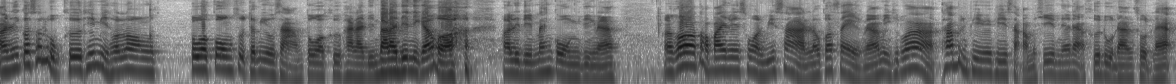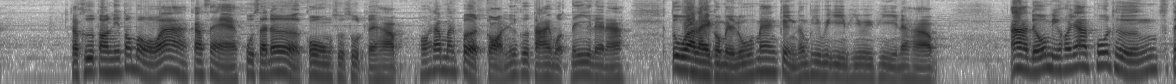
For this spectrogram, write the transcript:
อันนี้ก็สรุปคือที่มีทดลอง ตัวโกงสุดจะมีอยู่ 3 ตัวคือพาราดินพาราดินอีกแล้วเหรอพาราดินแม่งโกงจริงๆนะ แล้วก็ต่อไปในส่วนวิสาดแล้วก็เสกนะ มีคิดว่าถ้าเป็น PVP 3อาชีพเนี้ยแหละคือดุดันสุดแล้วแต่คือตอนนี้ต้องบอกว่ากระแสคูซาเดอร์โกงสุดๆเลยครับ เพราะถ้ามันเปิดก่อนนี่คือตายหมดตี้เลยนะ ตัวอะไรก็ไม่รู้แม่งเก่งทั้ง PVE PVP นะครับอะเดี๋ยวมีขออนุญาตพูดถึงสเต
